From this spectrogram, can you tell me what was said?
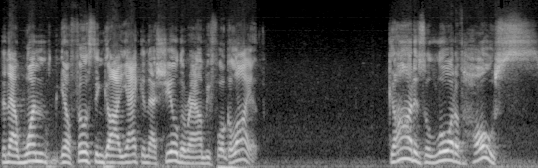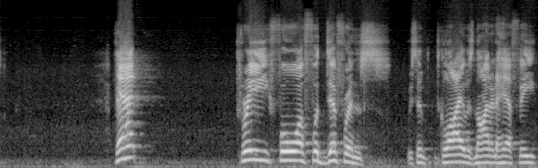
than that one, you know, Philistine guy yanking that shield around before Goliath. God is the Lord of hosts. That three, four foot difference. We said Goliath was nine and a half feet.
